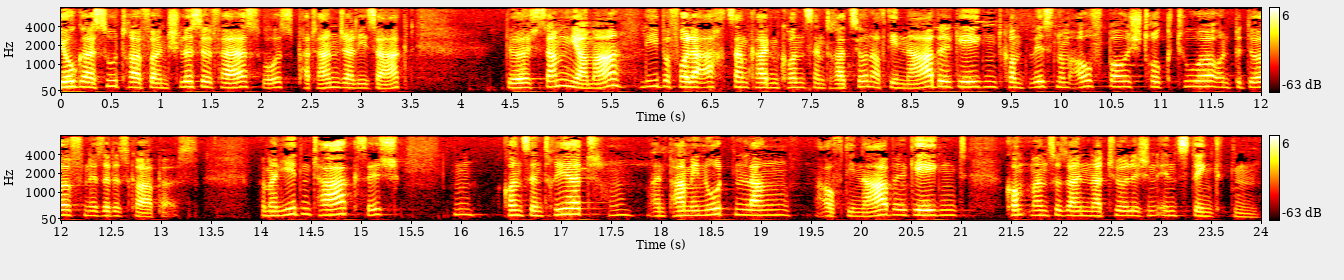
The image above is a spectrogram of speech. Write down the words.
Yoga Sutra für einen Schlüsselvers, wo es Patanjali sagt, durch Samyama, liebevolle Achtsamkeit und Konzentration auf die Nabelgegend, kommt Wissen um Aufbau, Struktur und Bedürfnisse des Körpers. Wenn man jeden Tag sich hm, konzentriert, hm, ein paar Minuten lang auf die Nabelgegend, kommt man zu seinen natürlichen Instinkten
